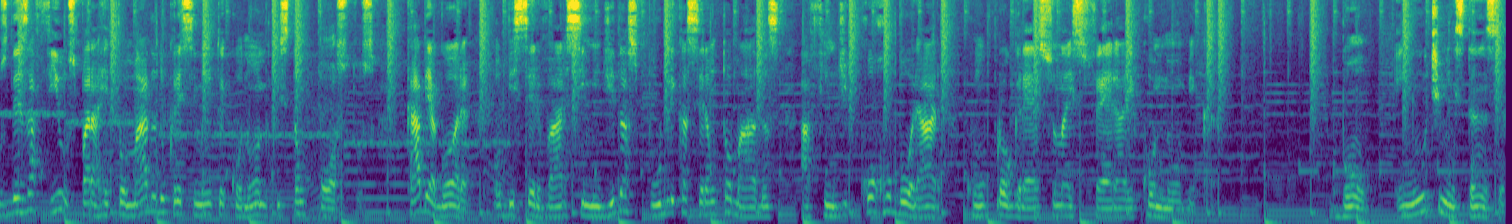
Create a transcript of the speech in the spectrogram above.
os desafios para a retomada do crescimento econômico estão postos. Cabe agora observar se medidas públicas serão tomadas a fim de corroborar com o progresso na esfera econômica. Bom, em última instância,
